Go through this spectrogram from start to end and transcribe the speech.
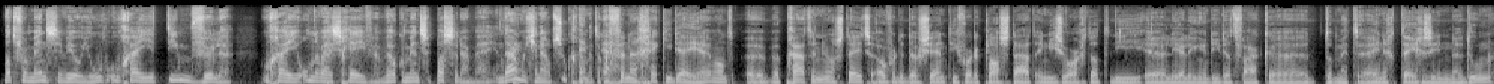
Wat voor mensen wil je? Hoe, hoe ga je je team vullen? Hoe ga je je onderwijs geven? Welke mensen passen daarbij? En daar moet je naar op zoek gaan met elkaar. even een gek idee, hè? want eh, we praten nu nog steeds over de docent die voor de klas staat en die zorgt dat die eh, leerlingen die dat vaak eh, tot met enige tegenzin doen,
